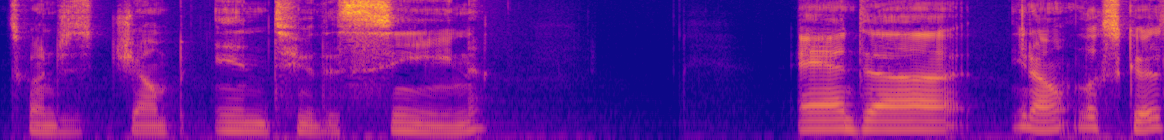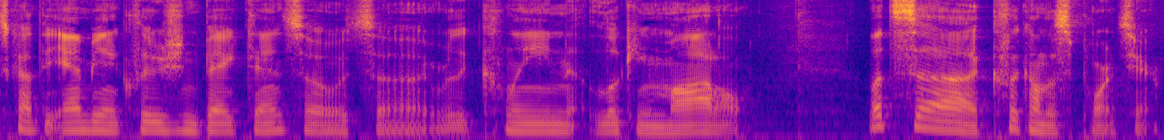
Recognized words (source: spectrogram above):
Let's go and just jump into the scene. And, uh, you know, it looks good. It's got the ambient occlusion baked in, so it's a really clean looking model. Let's uh, click on the sports here.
